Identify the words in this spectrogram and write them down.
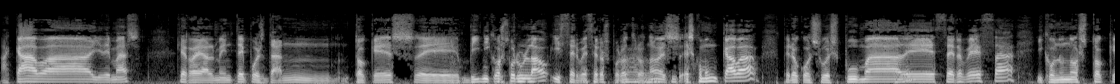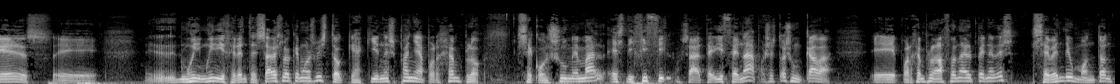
a cava y demás que realmente pues dan toques eh, vínicos por un lado y cerveceros por otro, ¿no? Es, es como un cava, pero con su espuma de cerveza y con unos toques eh, eh, muy, muy diferentes. ¿Sabes lo que hemos visto? Que aquí en España, por ejemplo, se consume mal, es difícil. O sea, te dicen, ah, pues esto es un cava. Eh, por ejemplo, en la zona del Penedés se vende un montón.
